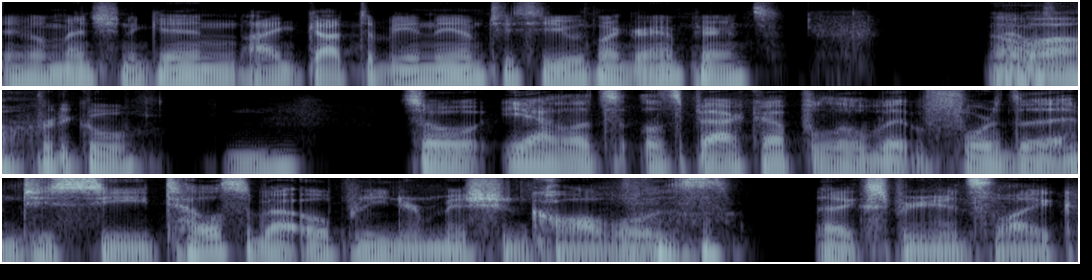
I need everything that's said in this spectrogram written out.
maybe I'll mention again, I got to be in the MTC with my grandparents. That Oh, was wow. pretty cool. So yeah, let's let's back up a little bit before the MTC. Tell us about opening your mission call. What was that experience like?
